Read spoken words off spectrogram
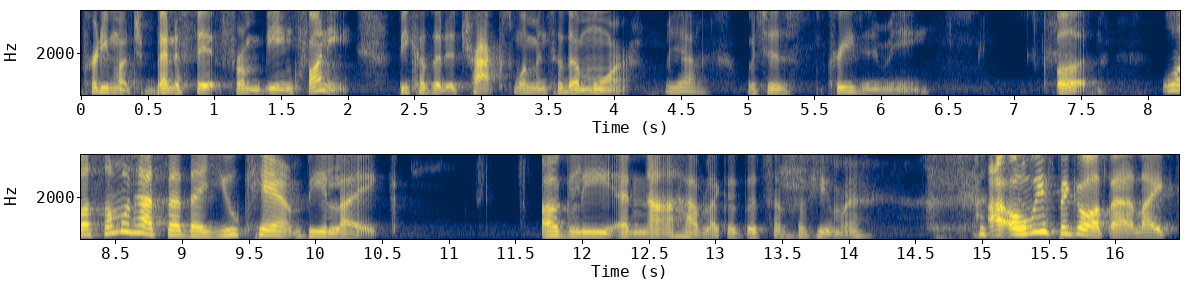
pretty much benefit from being funny because it attracts women to them more Yeah. which is crazy to me. But Well, someone has said that you can't be like ugly and not have like a good sense of humor. I always think about that. Like,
